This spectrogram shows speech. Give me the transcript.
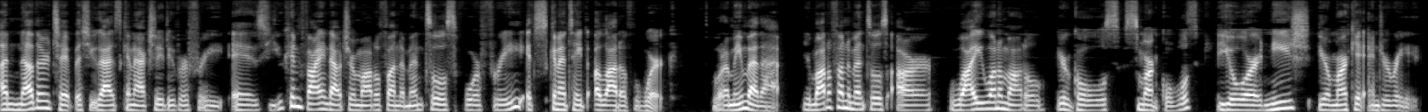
Another tip that you guys can actually do for free is you can find out your model fundamentals for free. It's going to take a lot of work. What I mean by that your model fundamentals are why you want to model, your goals, SMART goals, your niche, your market, and your rate.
